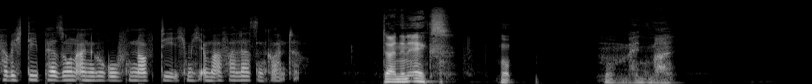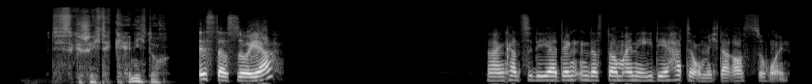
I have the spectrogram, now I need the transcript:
habe ich die Person angerufen, auf die ich mich immer verlassen konnte. Deinen Ex? Mo Moment mal. Diese Geschichte kenne ich doch. Ist das so, ja? Dann kannst du dir ja denken, dass Dom eine Idee hatte, um mich da rauszuholen.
